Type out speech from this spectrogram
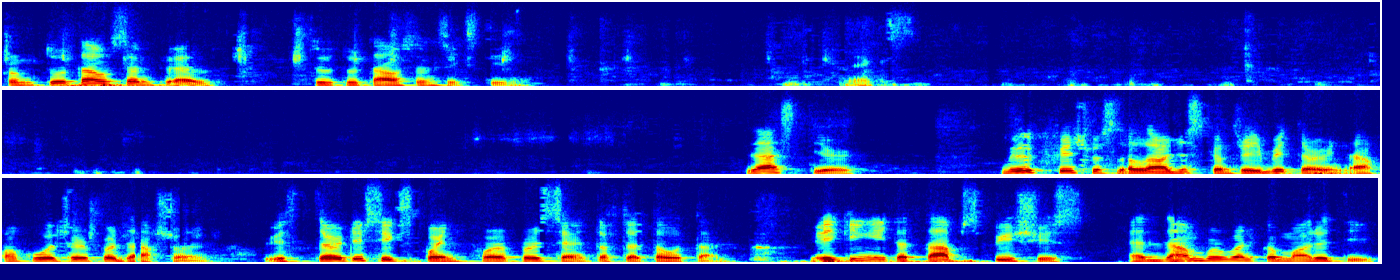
from 2012 to 2016. Next. Last year, milkfish was the largest contributor in aquaculture production with 36.4% of the total, making it a top species and number one commodity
